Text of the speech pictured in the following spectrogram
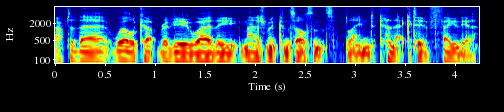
after their World Cup review, where the management consultants blamed collective failure,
